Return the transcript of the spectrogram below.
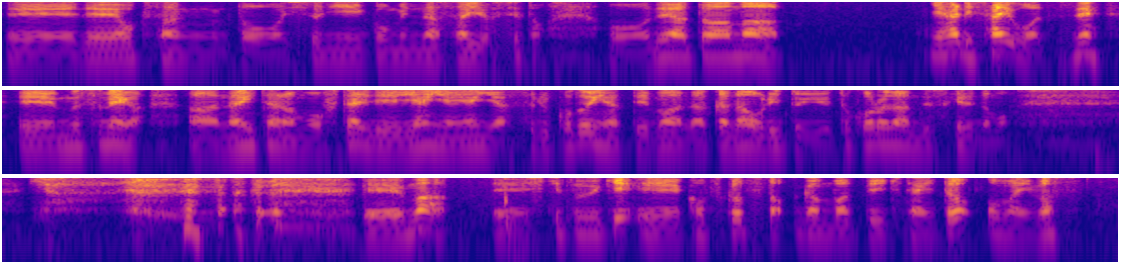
えー、で、奥さんと一緒にごめんなさいをしてと。で、あとはまあ、やはり最後はですね、えー、娘が泣いたらもう二人でやんややんやすることになって、まあ仲直りというところなんですけれども、いや えー、まあ、えー、引き続き、えー、コツコツと頑張っていきたいと思います。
